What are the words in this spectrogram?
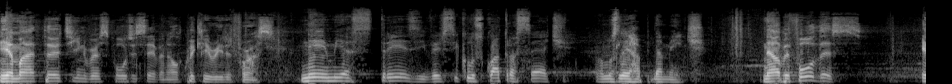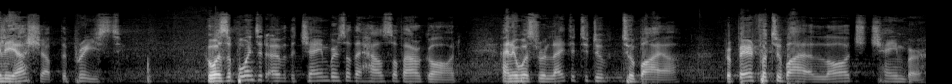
Nehemiah 13, verse 4 to 7. I'll quickly read it for us. Neemias 13, versículos 4 a 7. Vamos ler rapidamente. Now, before this, Eliashib the priest, who was appointed over the chambers of the house of our God, and who was related to To- Tobiah, prepared for Tobiah a large chamber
